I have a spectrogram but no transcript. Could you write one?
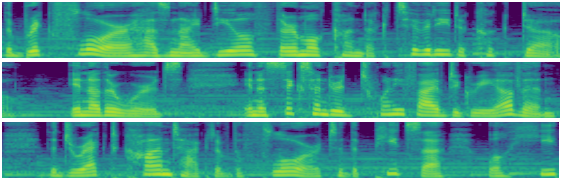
the brick floor has an ideal thermal conductivity to cook dough. In other words, in a 625 degree oven, the direct contact of the floor to the pizza will heat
